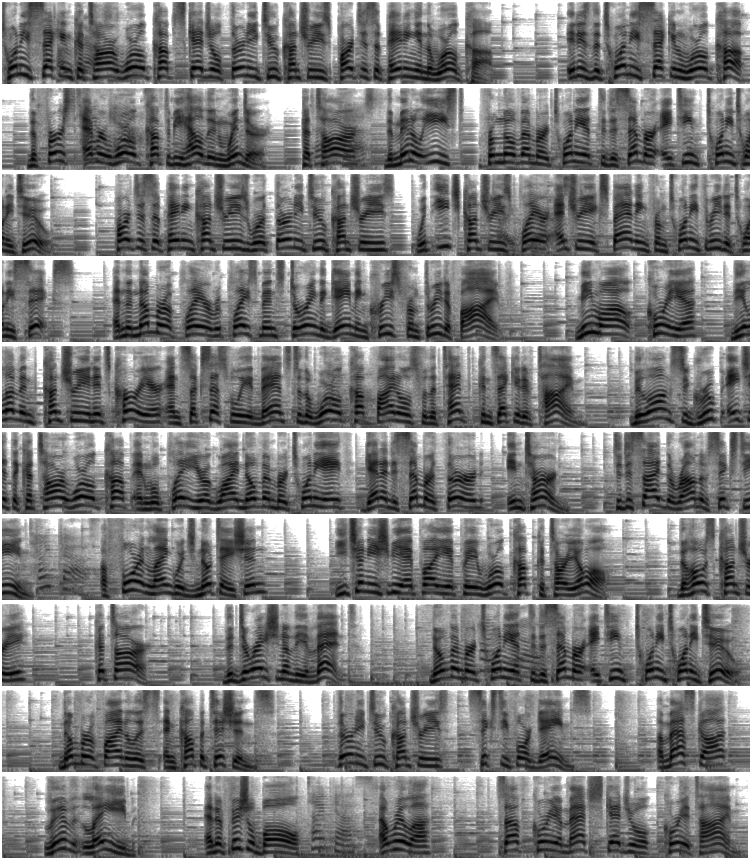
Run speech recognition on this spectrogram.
22nd Qatar World Cup schedule 32 countries participating in the World Cup. It is the 22nd World Cup, the first ever World Cup to be held in winter. Qatar, the Middle East, from November 20th to December 18th, 2022. Participating countries were 32 countries, with each country's player entry expanding from 23 to 26. And the number of player replacements during the game increased from 3 to 5. Meanwhile, Korea, the 11th country in its career and successfully advanced to the World Cup finals for the 10th consecutive time, belongs to Group H at the Qatar World Cup and will play Uruguay November 28th, Ghana December 3rd, in turn, to decide the round of 16. A foreign language notation 2022 FIFA World Cup Qatar 영어 The host country Qatar. The duration of the event November 20th to December 18th, 2022 Number of finalists and competitions. 32 countries, 64 games. A mascot Live Laib. An official ball Typecast. Al Rihla South Korea match schedule Korea time.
